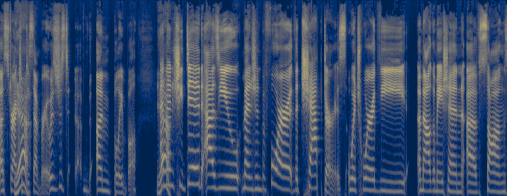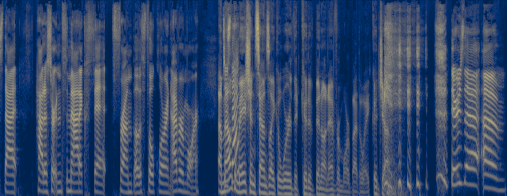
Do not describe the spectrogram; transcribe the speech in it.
a stretch Yeah. of December. It was just uh, unbelievable. yeah. And then she did, as you mentioned before, the chapters, which were the amalgamation of songs that had a certain thematic fit from both folklore and Evermore. that- Amalgamation sounds like a word that could have been on Evermore, by the way. Good job. There's a um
